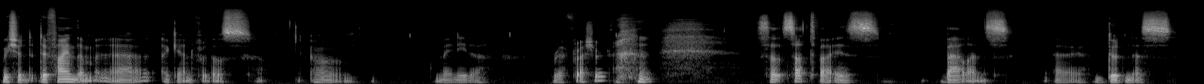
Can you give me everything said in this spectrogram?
We should define them uh, again for those who may need a refresher. so sattva is balance, uh, goodness.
